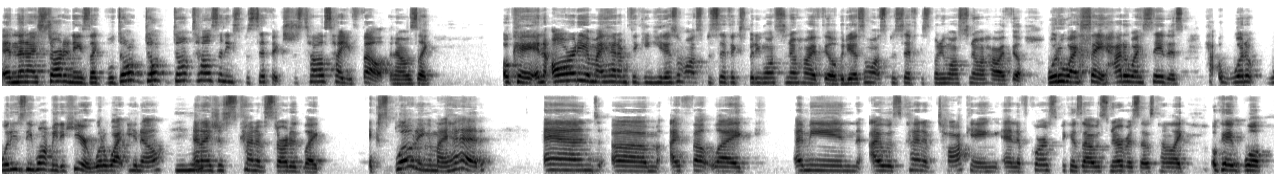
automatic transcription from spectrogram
And then I started, and he's like, well, don't don't don't tell us any specifics. Just tell us how you felt. And I was like, okay. And already in my head, I'm thinking he doesn't want specifics, but he wants to know how I feel. But he doesn't want specifics, but he wants to know how I feel. What do I say? How do I say this? How, what what does he want me to hear? What do I, you know? Mhm. and I just kind of started like exploding in my head. And um, I felt like, I mean, I was kind of talking, and of course, because I was nervous, I was kind of like, okay, well,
